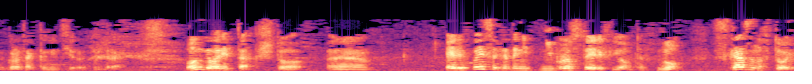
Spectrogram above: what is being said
Агро так комментирует Мидраш. Он говорит так, что э, Эриф Пейсах это не, не просто Эриф Йомтов, но сказано в Торе,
